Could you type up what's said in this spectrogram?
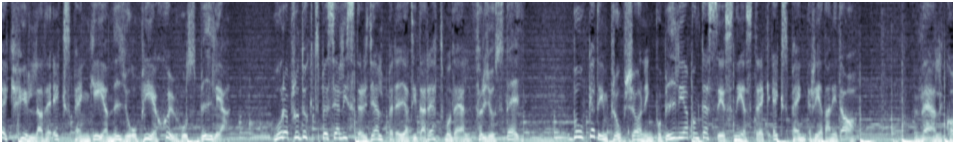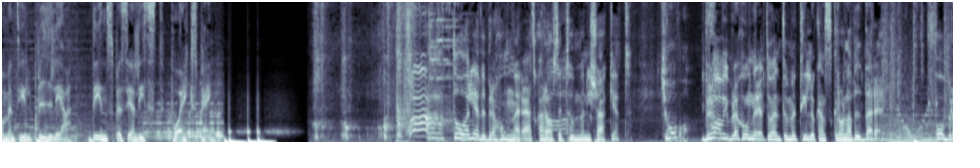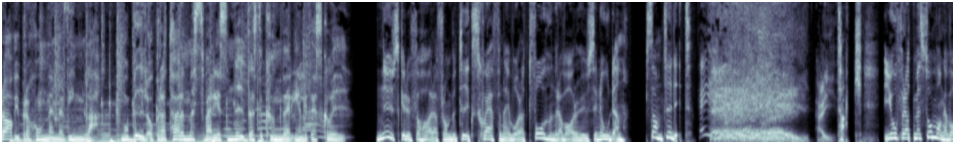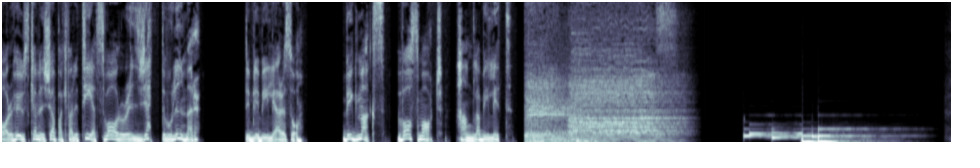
Upptäck hyllade XPeng G9 och P7 hos Bilia. Våra produktspecialister hjälper dig att hitta rätt modell för just dig. Boka din provkörning på bilia.se xpeng redan idag. Välkommen till Bilia, din specialist på XPeng. Dåliga vibrationer är att skära av sig tummen i köket. Ja! Bra vibrationer är att du har en tumme till och kan scrolla vidare. Få bra vibrationer med Vimla. Mobiloperatören med Sveriges nöjdaste kunder enligt SKI. Nu ska du få höra från butikscheferna i våra 200 varuhus i Norden. Samtidigt. Hej! Tack. Jo, för att med så många varuhus kan vi köpa kvalitetsvaror i jättevolymer. Det blir billigare så. Byggmax. Var smart. Handla billigt.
